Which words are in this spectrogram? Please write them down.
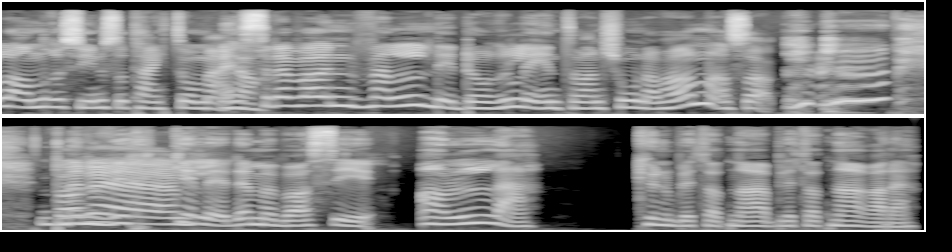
alle andre synes og tenkte om meg. Ja. Så det var en veldig dårlig intervensjon av han, altså. bare, Men virkelig, det må jeg bare si, alle kunne blitt tatt nær, blitt tatt nær av det.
